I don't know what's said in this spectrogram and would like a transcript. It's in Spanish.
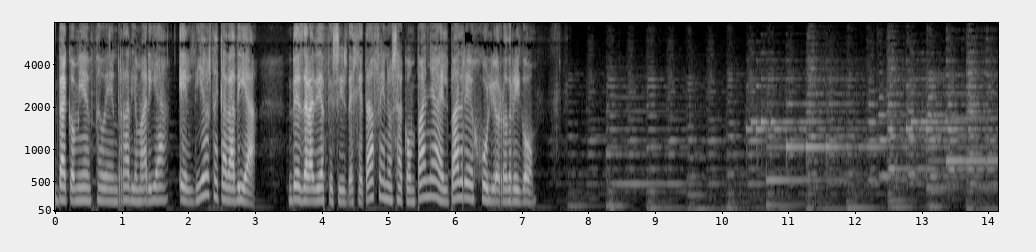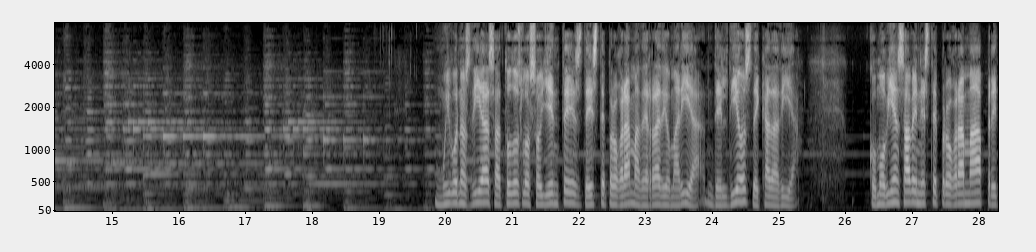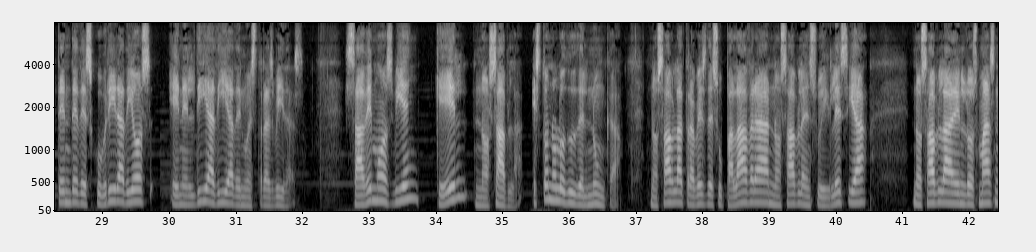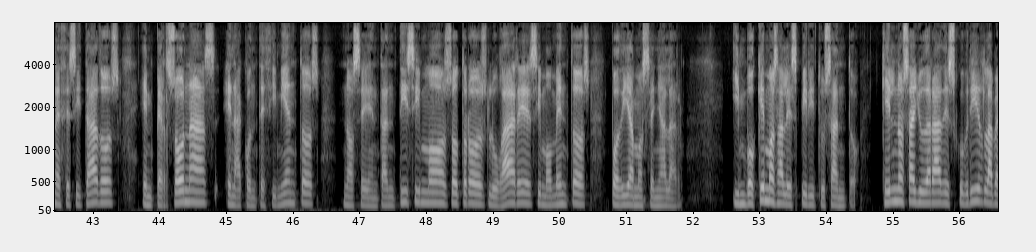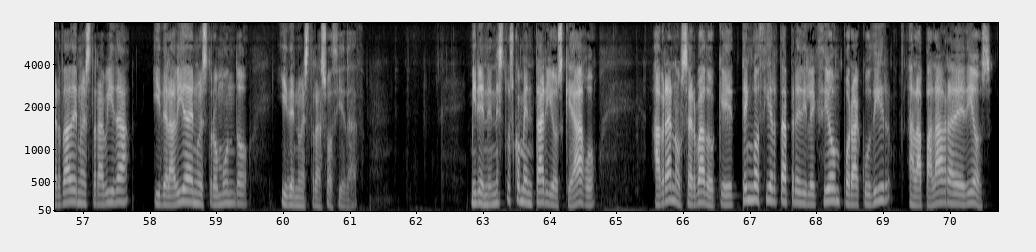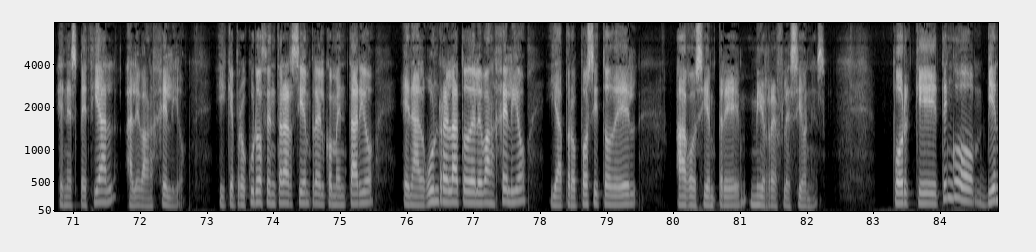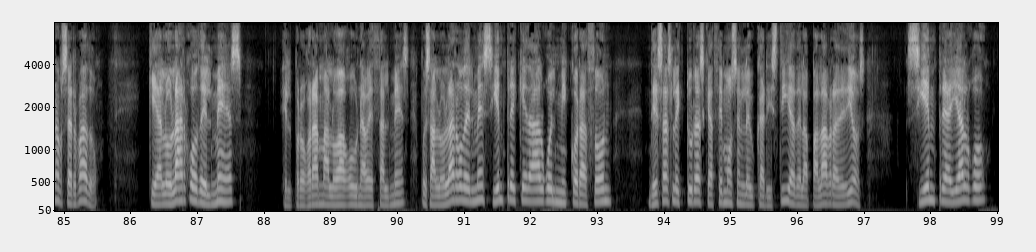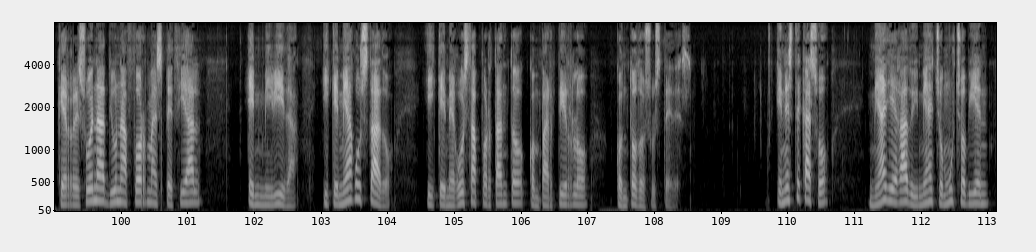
Da comienzo en Radio María, El Dios de cada día. Desde la diócesis de Getafe nos acompaña el Padre Julio Rodrigo. Muy buenos días a todos los oyentes de este programa de Radio María, del Dios de cada día. Como bien saben, este programa pretende descubrir a Dios en el día a día de nuestras vidas. Sabemos bien que Él nos habla. Esto no lo duden nunca. Nos habla a través de su palabra, nos habla en su iglesia, nos habla en los más necesitados, en personas, en acontecimientos, no sé, en tantísimos otros lugares y momentos podíamos señalar. Invoquemos al Espíritu Santo, que Él nos ayudará a descubrir la verdad de nuestra vida y de la vida de nuestro mundo y de nuestra sociedad. Miren, en estos comentarios que hago, habrán observado que tengo cierta predilección por acudir a la palabra de Dios, en especial al Evangelio, y que procuro centrar siempre el comentario en algún relato del Evangelio y a propósito de él hago siempre mis reflexiones. Porque tengo bien observado que a lo largo del mes el programa lo hago una vez al mes, pues a lo largo del mes siempre queda algo en mi corazón de esas lecturas que hacemos en la Eucaristía de la palabra de Dios. Siempre hay algo que resuena de una forma especial en mi vida y que me ha gustado y que me gusta, por tanto, compartirlo con todos ustedes. En este caso, me ha llegado y me ha hecho mucho bien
